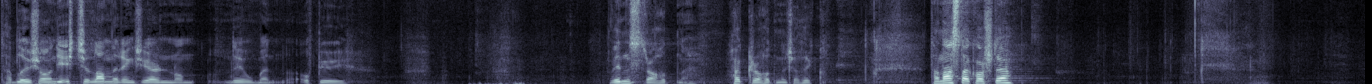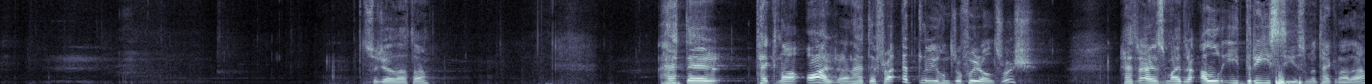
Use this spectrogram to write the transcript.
ta blå så det är inte landningsgörnen nu, men oppe i vinstra hotne, högra hotne jag tycker. Ta neste korset. Så gör det här. Hette er tekna åren, hette er fra 1104 altrus. Hette er en som heter Al-Idrisi som er tekna det.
